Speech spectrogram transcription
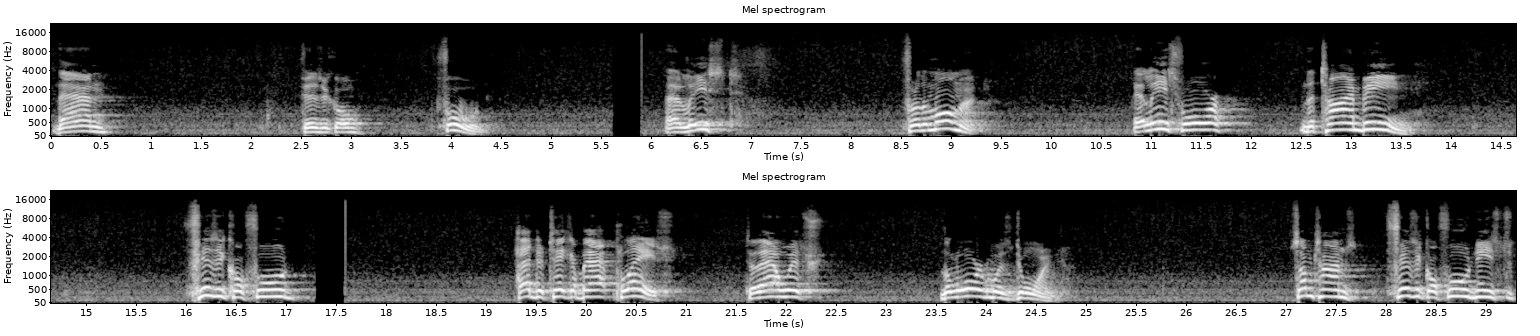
than physical food. At least for the moment. At least for the time being. Physical food had to take a back place to that which the Lord was doing. Sometimes physical food needs to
